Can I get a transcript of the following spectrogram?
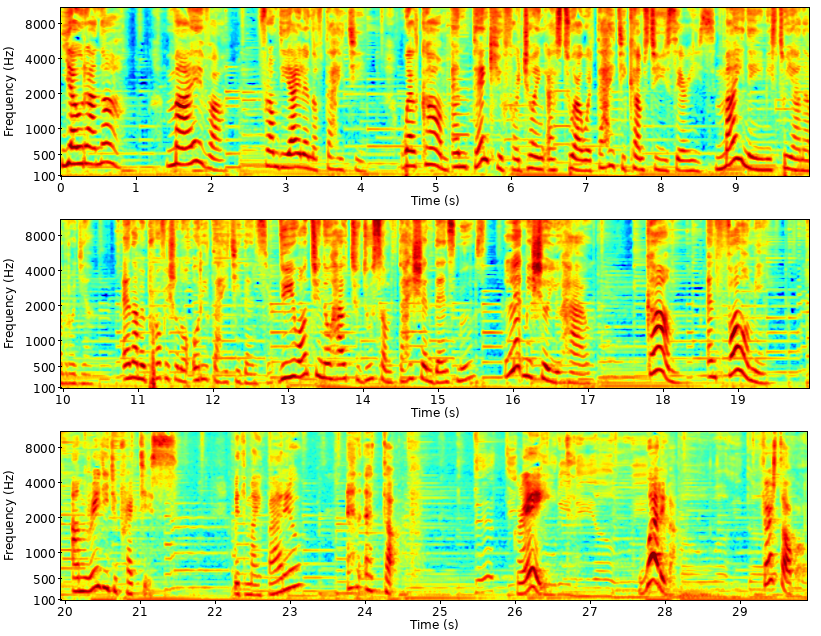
Ia ora na, Maeva, from the island of Tahiti. Welcome and thank you for joining us to our Tahiti Comes to You series. My name is Tuiana Brodien and I'm a professional Ori Tahiti dancer. Do you want to know how to do some Tahitian dance moves? Let me show you how. Come and follow me. I'm ready to practice with my pareo and a top. Great! Wariba! First of all,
